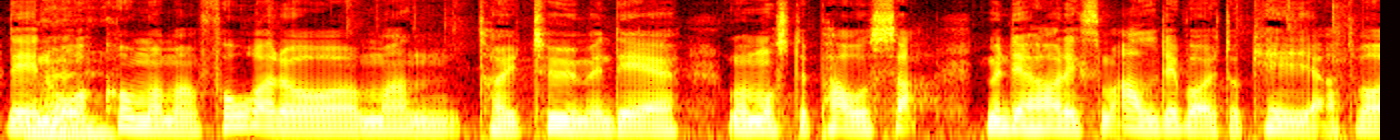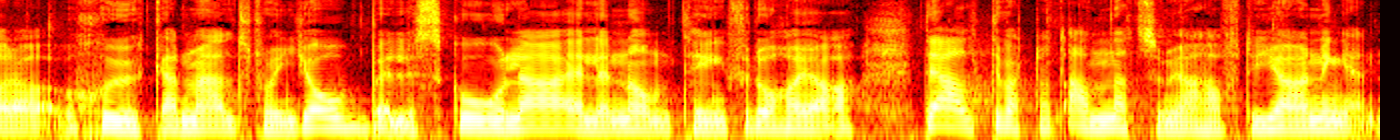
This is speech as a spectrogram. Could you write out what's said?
Det är en Nej. åkomma man får och man tar itu med det. Man måste pausa. Men det har liksom aldrig varit okej att vara sjukanmäld från jobb eller skola eller någonting. För då har jag... Det har alltid varit något annat som jag har haft i görningen.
